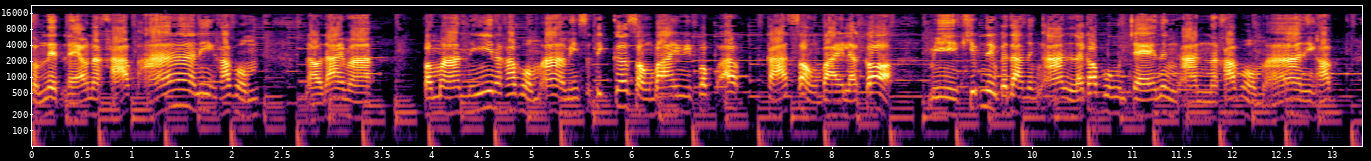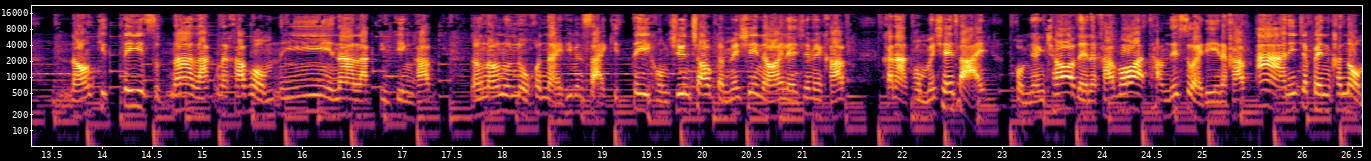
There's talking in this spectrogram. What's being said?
สำเร็จแล้วนะครับ อ่า นี่ครับผม เราได้มาประมาณนี้นะครับผม อ่า มีสติกเกอร์ 2 ใบ มีป๊อปอัพการ์ด 2 ใบ แล้วก็มีคลิปหนีบกระดาษหนึ่งอัน แล้วก็พวงกุญแจหนึ่งอันนะครับผม อ่า นี่ครับ น้องคิตตี้สุดน่ารักนะครับผม นี่ น่ารักจริง ๆ ครับ น้องๆหนูๆคนไหนที่เป็นสายคิตตี้คงชื่นชอบกันไม่ใช่น้อยเลยใช่ไหมครับ ขนาดผมไม่ใช่สาย ผมยังชอบเลยนะครับ เพราะว่าทำได้สวยดีนะครับ อ่าอันนี้จะเป็นขนม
